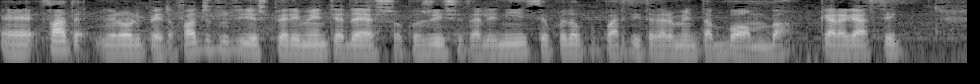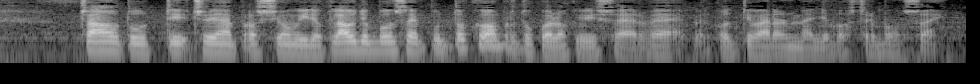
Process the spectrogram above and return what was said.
eh, fate, ve lo ripeto, fate tutti gli esperimenti adesso, così siete all'inizio, poi dopo partite veramente a bomba. Ok ragazzi? Ciao a tutti, ci vediamo al prossimo video. claudiobonsai.com tutto quello che vi serve per coltivare al meglio i vostri bonsai.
